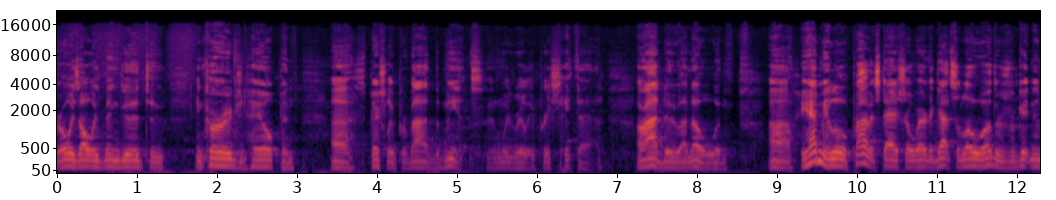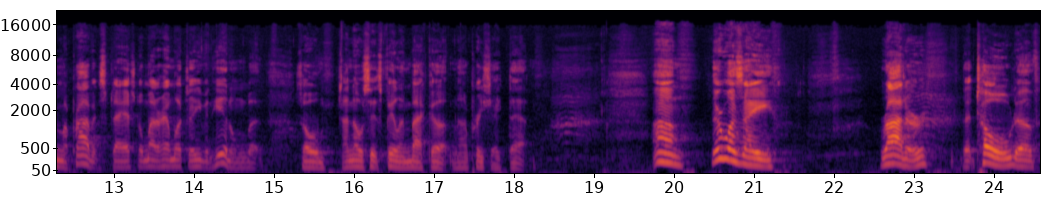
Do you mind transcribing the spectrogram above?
Roy's always been good to encourage and help and uh, especially provide the mints, and we really appreciate that. Or I do, I know. And, uh, he had me a little private stash over there that got so low others were getting in my private stash, no matter how much I even hit them. But so I know it's filling back up, and I appreciate that. Um, there was a writer that told of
